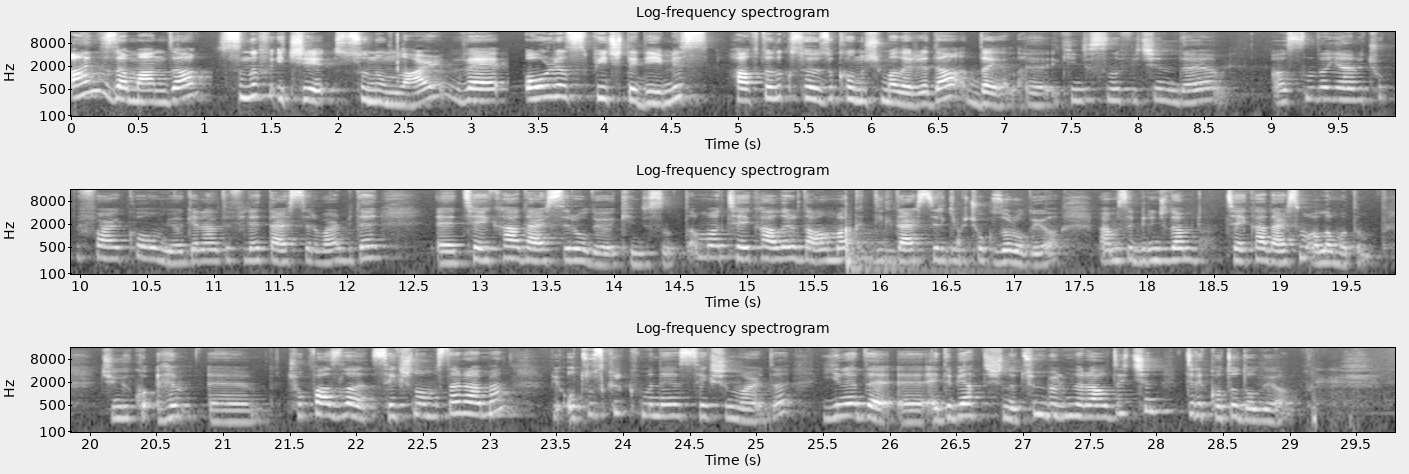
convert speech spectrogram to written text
Aynı zamanda sınıf içi sunumlar ve oral speech dediğimiz haftalık sözlü konuşmaları da dayalı. Ee, ikinci sınıf için de aslında yani çok bir farkı olmuyor. Genelde filet dersleri var. Bir de e, TK dersleri oluyor ikinci sınıfta. Ama TK'ları da almak dil dersleri gibi çok zor oluyor. Ben mesela birinci dönem TK dersimi alamadım. Çünkü hem e, çok fazla section olmasına rağmen bir 30-40 mı ne section vardı. Yine de e, edebiyat dışında tüm bölümler aldığı için direkt kota doluyor.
